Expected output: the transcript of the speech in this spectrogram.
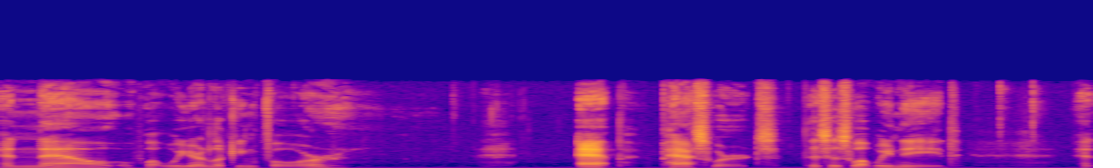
and now what we are looking for app passwords. This is what we need. An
